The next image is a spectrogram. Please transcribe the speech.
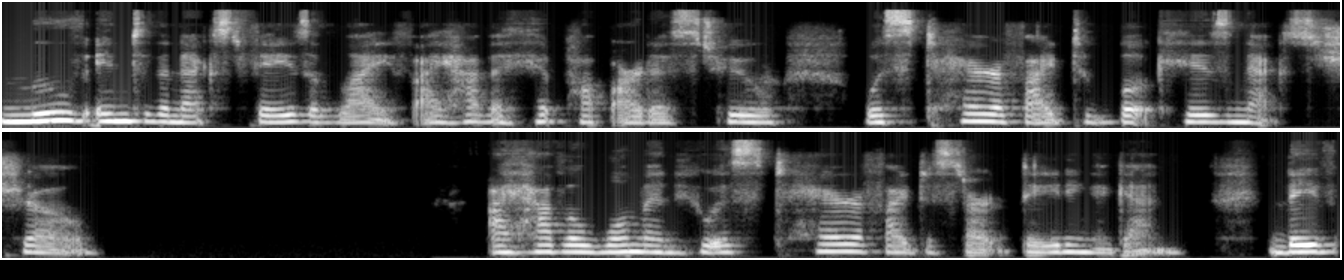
move into the next phase of life. I have a hip hop artist who was terrified to book his next show I have a woman who is terrified to start dating again. They've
